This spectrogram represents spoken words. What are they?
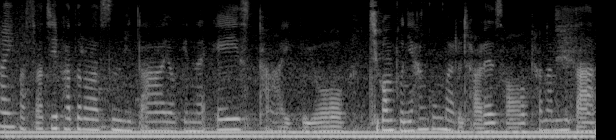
하이 마사지 받으러 왔습니다. 여기는 A스타이고요. 직원분이 한국말을 잘해서 편합니다.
